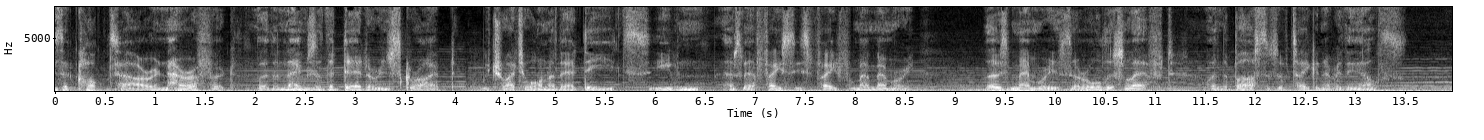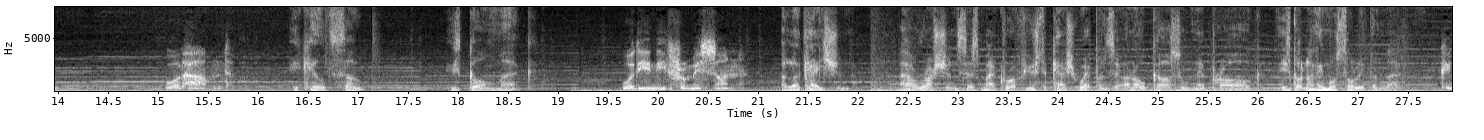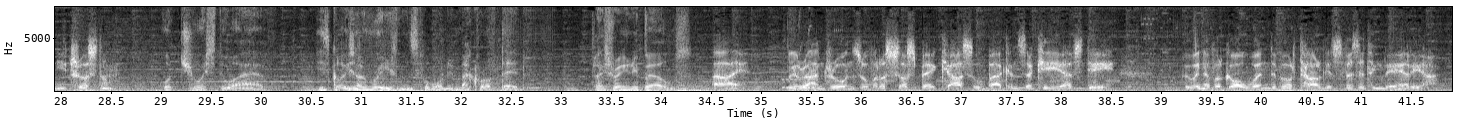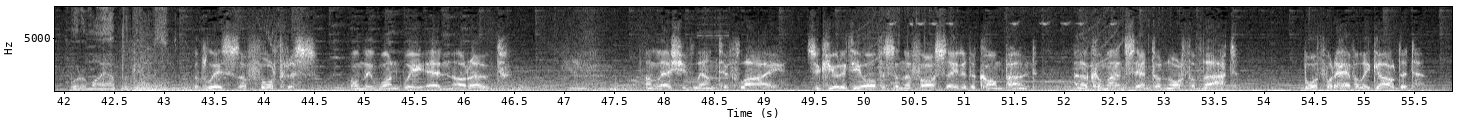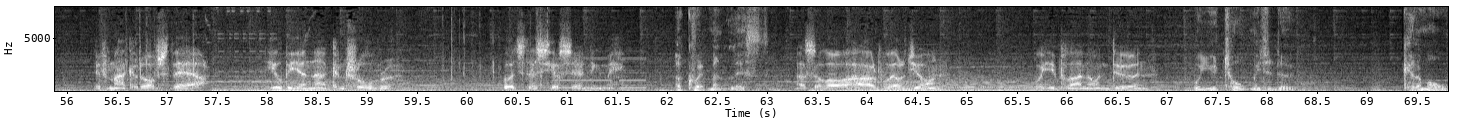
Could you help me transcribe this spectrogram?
There's a clock tower in Hereford where the names of the dead are inscribed. We try to honor their deeds, even as their faces fade from our memory. Those memories are all that's left when the bastards have taken everything else. What happened? He killed Soap. He's gone, Mac. What do you need from me, son? A location. Our Russian says Makarov used to cache weapons at an old castle near Prague. He's got nothing more solid than that. Can you trust him? What choice do I have? He's got his own reasons for wanting Makarov dead. Place ring any bells? Aye. We ran drones over a suspect castle back in Zakhaev's day, but we never got wind of our targets visiting the area. What am I up against? The place is a fortress. Only one way in or out. Hmm. Unless you've learned to fly. Security office on the far side of the compound, and a command center north of that. Both were heavily guarded. If Makarov's there, he'll be in that control room. What's this you're sending me? Equipment list. That's a lot of hardware, John. What you plan on doing? What you taught me to do. Kill them all.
